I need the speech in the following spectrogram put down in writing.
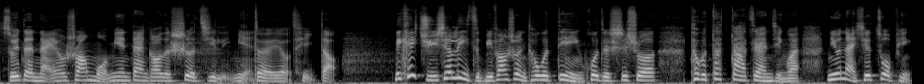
所谓的奶油霜抹面蛋糕的设计里面，对，有提到。你可以举一些例子，比方说你透过电影，或者是说透过大大自然景观，你有哪些作品？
